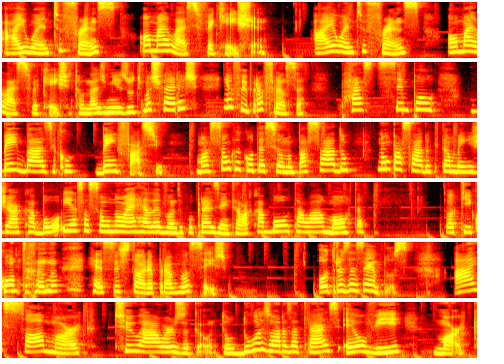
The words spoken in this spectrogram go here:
I went to France on my last vacation. I went to France on my last vacation. Então, nas minhas últimas férias, eu fui para França. Past simple, bem básico, bem fácil. Uma ação que aconteceu no passado, num passado que também já acabou, e essa ação não é relevante para o presente. Ela acabou, tá lá, morta. Tô aqui contando essa história para vocês. Outros exemplos. I saw Mark two hours ago. Então, duas horas atrás eu vi Mark.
